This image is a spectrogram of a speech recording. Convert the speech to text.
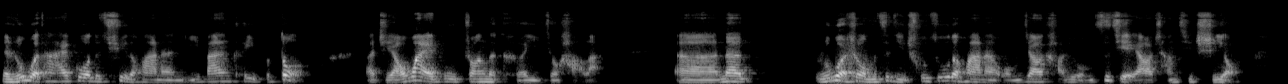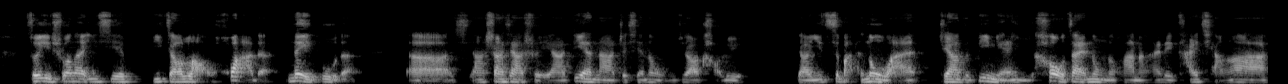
那如果它还过得去的话呢，你一般可以不动，啊，只要外部装的可以就好了。呃，那如果是我们自己出租的话呢，我们就要考虑我们自己也要长期持有。所以说呢，一些比较老化的内部的，呃，像上下水呀、电呐这些，那我们就要考虑，要一次把它弄完，这样子避免以后再弄的话呢，还得开墙啊，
